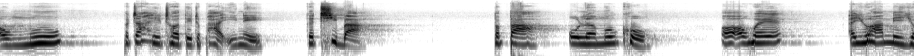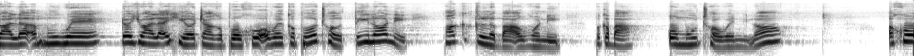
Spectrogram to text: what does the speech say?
အောင်မူ ပတဟိထောတိတဖာဤနေကတိပါပပအိုလမှုခိုအောအဝဲအယွားမေယွာလအမှုဝဲတော့ယွာလဟီယောတာကပိုခိုအဝဲကပိုထောတီလောနေဘာကကလဘာအောနေပကပါအိုမှုထောဝဲနေလောအခု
